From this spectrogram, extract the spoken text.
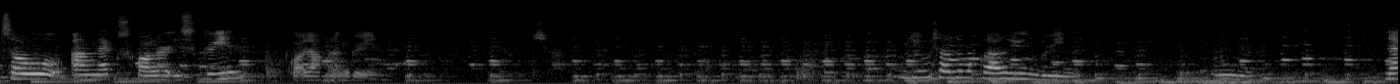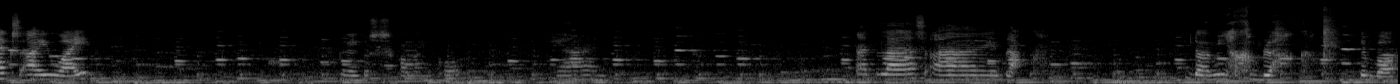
So, ang next color is green. Kuha ako ng green. Hindi masyado maklaro yung green. Mm. Next ay white. Lagay ko sa kamay ko. Ayan. At last ay black. Dami niya ka-black. Diba?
